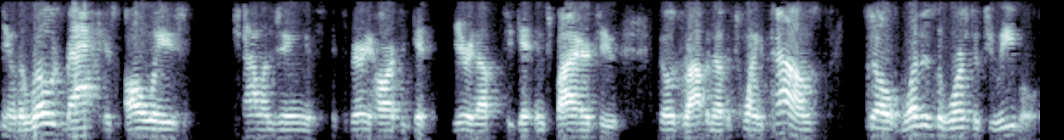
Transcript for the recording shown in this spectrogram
you know the road back is always challenging. It's it's very hard to get geared up, to get inspired, to go drop another 20 pounds. So what is the worst of two evils?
